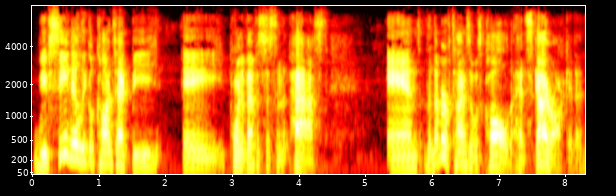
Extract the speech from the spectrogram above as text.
We've seen illegal contact be a point of emphasis in the past, and the number of times it was called had skyrocketed.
